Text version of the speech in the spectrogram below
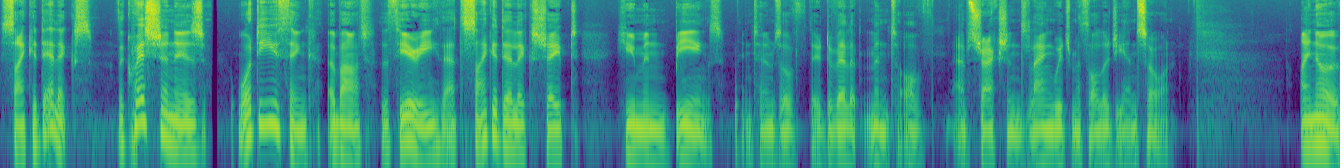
psychedelics. The question is what do you think about the theory that psychedelics shaped human beings in terms of their development of abstractions, language, mythology, and so on? I know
